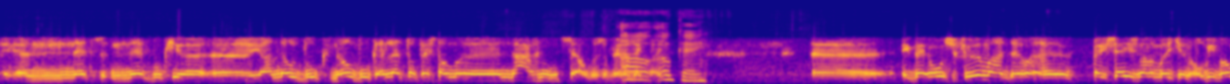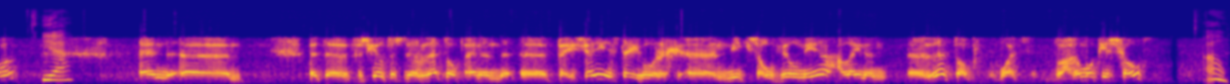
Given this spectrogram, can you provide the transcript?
Een net, netboekje, eh, ja, notebook, notebook en laptop is dan eh nagenoeg hetzelfde, zover ik Oh, oké. Ik ben gewoon chauffeur, maar de eh, PC is wel een beetje een hobby van me. Ja. En eh, het eh, verschil tussen een laptop en een eh, PC is tegenwoordig eh, niet zoveel meer. Alleen een eh, laptop wordt warm op je schoot. Oh,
